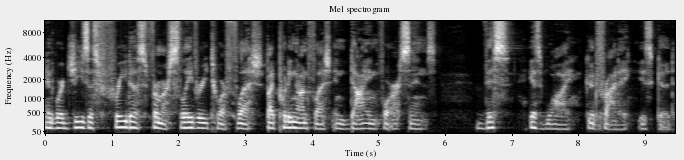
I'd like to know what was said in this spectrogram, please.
and where Jesus freed us from our slavery to our flesh by putting on flesh and dying for our sins. This is why Good Friday is good.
